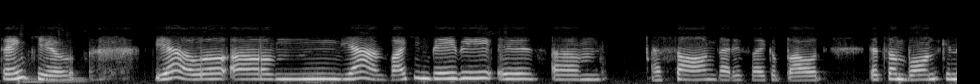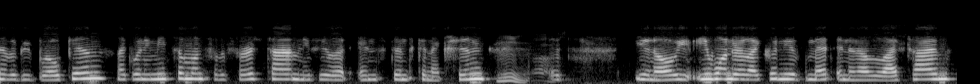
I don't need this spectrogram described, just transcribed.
Thank you. Yeah, well, um, yeah, Viking Baby is um, a song that is like about that some bonds can never be broken. Like when you meet someone for the first time and you feel that instant connection, Mm. it's, you know, you, you wonder like, couldn't you have met in another lifetime?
